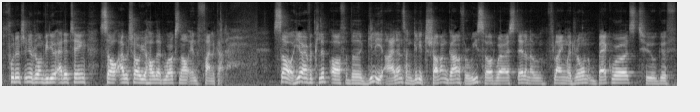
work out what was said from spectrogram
footage, in your drone video editing. So I will show you how that works now in Final Cut. So here I have a clip of the Gili Islands on Gili Trawangan of a resort where I stayed and I'm flying my drone backwards to give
